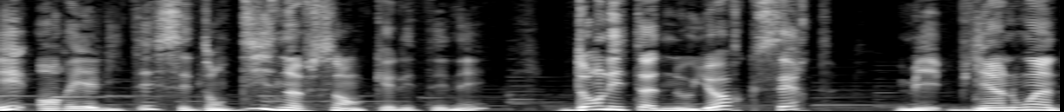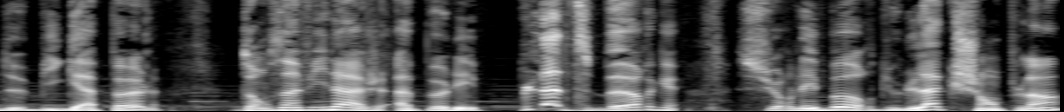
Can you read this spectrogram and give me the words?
et en réalité c'est en 1900 qu'elle était née, dans l'État de New York certes, mais bien loin de Big Apple, dans un village appelé Plattsburgh, sur les bords du lac Champlain,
